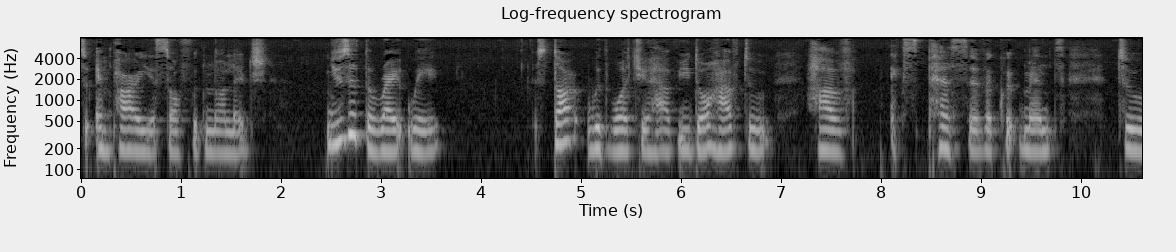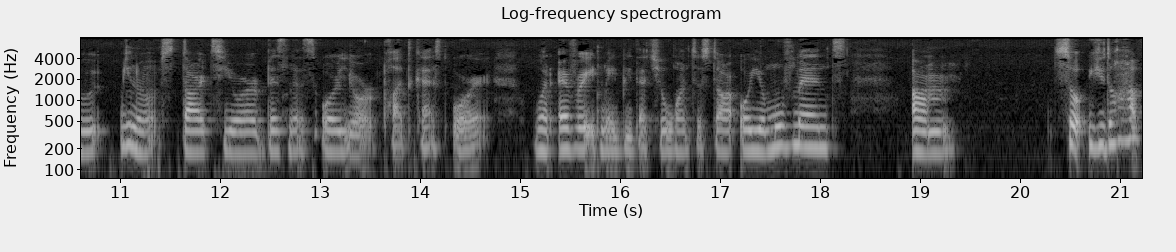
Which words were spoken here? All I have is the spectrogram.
to empower yourself with knowledge. Use it the right way. Start with what you have. You don't have to have expensive equipment to, you know, start your business or your podcast or whatever it may be that you want to start or your movement. Um so you don't have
